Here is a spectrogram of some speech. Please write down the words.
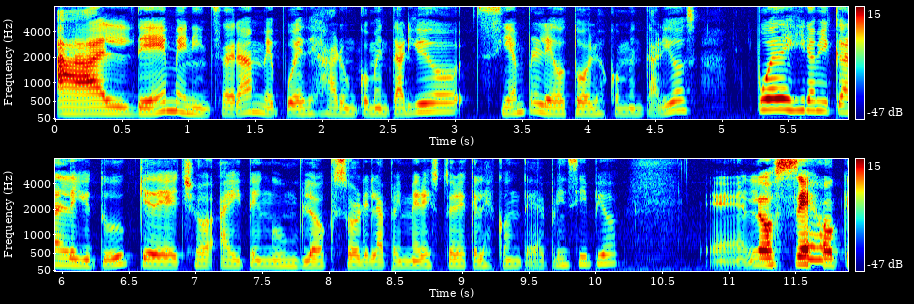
al DM en Instagram, me puedes dejar un comentario, siempre leo todos los comentarios puedes ir a mi canal de YouTube, que de hecho ahí tengo un vlog sobre la primera historia que les conté al principio. Eh, lo sé, ok,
